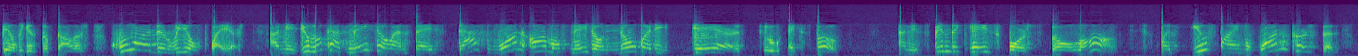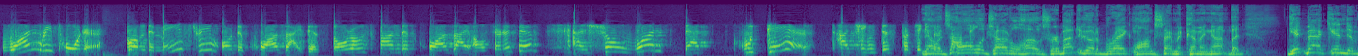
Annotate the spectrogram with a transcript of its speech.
billions of dollars? Who are the real players? I mean, you look at NATO and say, that's one arm of NATO nobody dares to expose. And it's been the case for so long. But you find one person, one reporter from the mainstream or the quasi, the Soros-funded quasi-alternative, and show one that who dares touching this particular No, it's all a total hoax. We're about to go to break. Long segment coming up, but get back into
